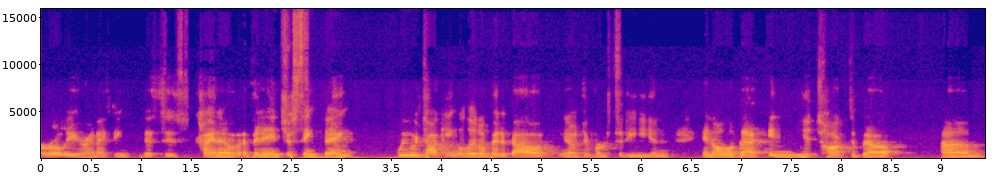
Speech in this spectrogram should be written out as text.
earlier, and I think this is kind of an interesting thing. We were talking a little bit about you know diversity and and all of that, and you talked about um,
